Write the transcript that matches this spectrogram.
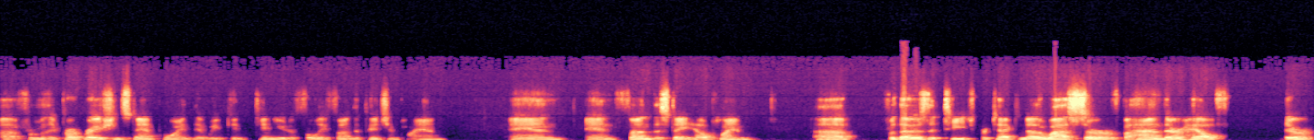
uh, from the appropriation standpoint that we continue to fully fund the pension plan and and fund the state health plan. Uh, for those that teach, protect, and otherwise serve, behind their health, their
